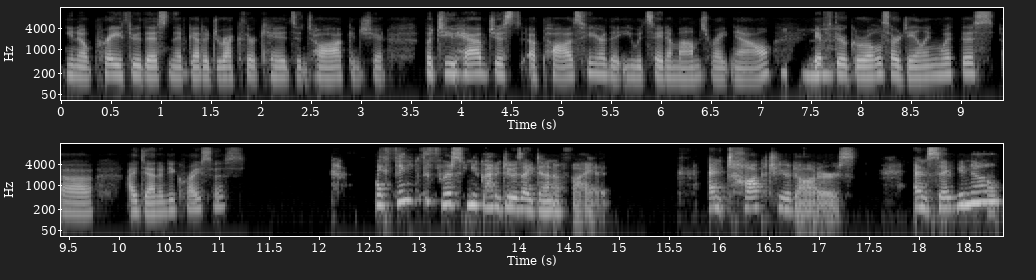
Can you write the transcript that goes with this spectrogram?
you know, pray through this and they've got to direct their kids and talk and share. But do you have just a pause here that you would say to moms right now mm-hmm. if their girls are dealing with this uh, identity crisis? I think the first thing you got to do is identify it and talk to your daughters and say, you know,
